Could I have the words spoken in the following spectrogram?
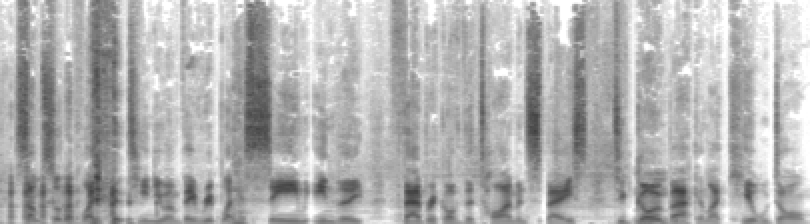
some sort of like continuum. They rip like a seam in the fabric of the time and space to go mm-hmm. back and like kill Dom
